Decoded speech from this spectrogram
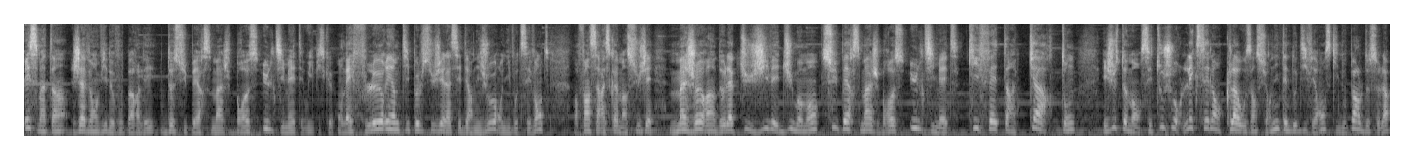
Et ce matin, j'avais envie de vous parler de Super Smash Bros Ultimate. Et oui, puisque on a effleuré un petit peu le sujet là ces derniers jours au niveau de ses ventes. Enfin, ça reste quand même un sujet majeur hein, de l'actu JV du moment. Super Smash Bros Ultimate qui fait un Et justement, c'est toujours l'excellent Klaus hein, sur Nintendo Différence qui nous parle de cela.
